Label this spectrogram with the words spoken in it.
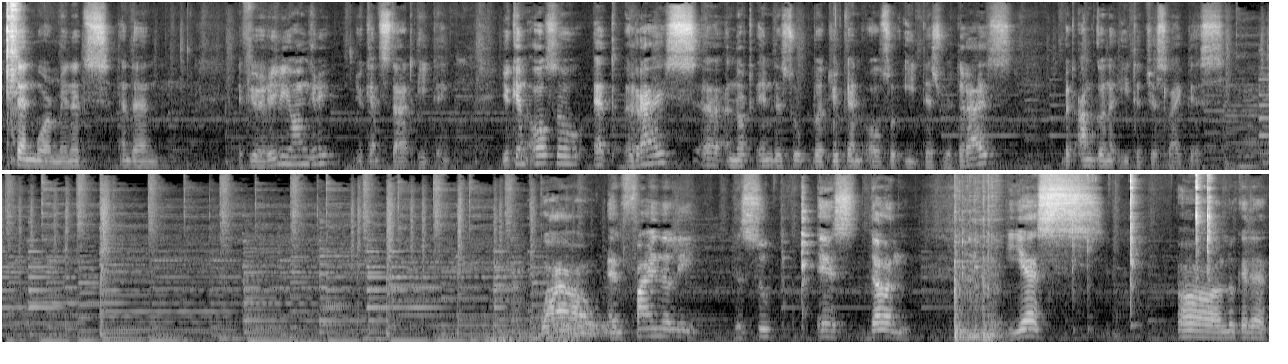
10 more minutes and then if you're really hungry you can start eating. You can also add rice uh, not in the soup but you can also eat this with rice but I'm gonna eat it just like this. Wow and finally the soup is done. Yes. Oh look at that.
